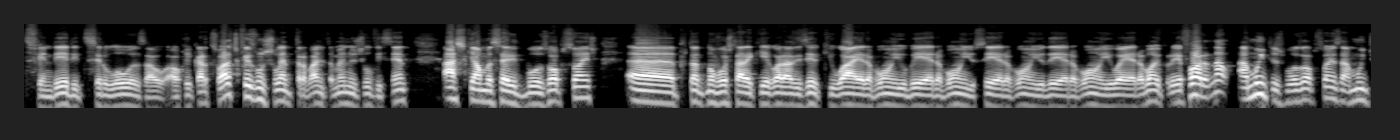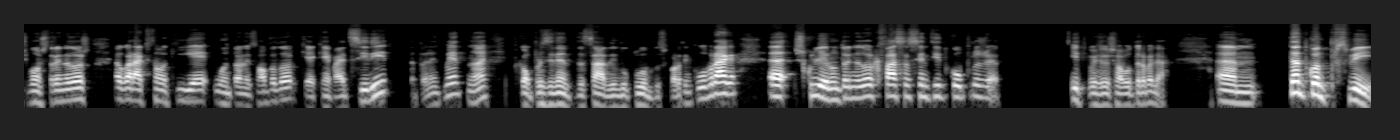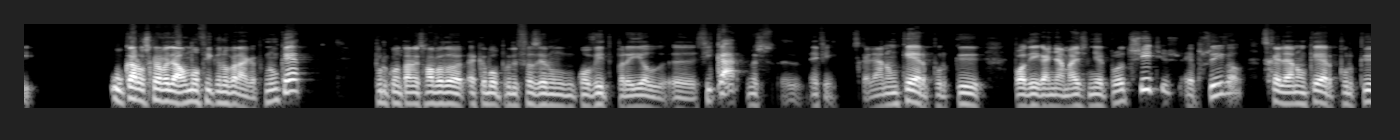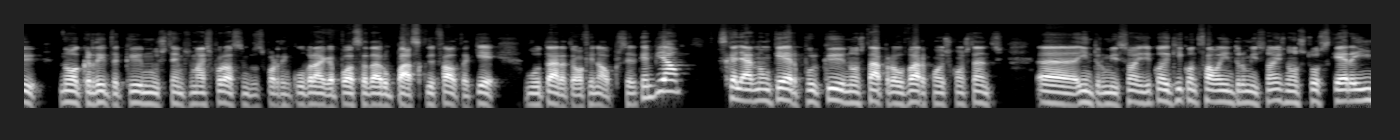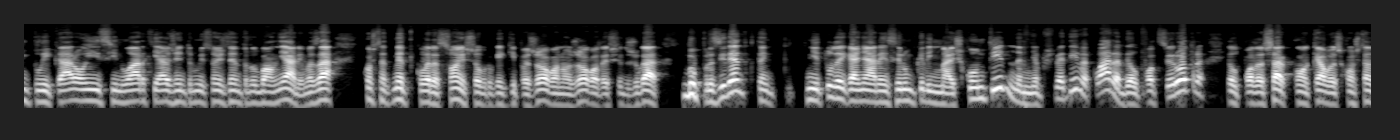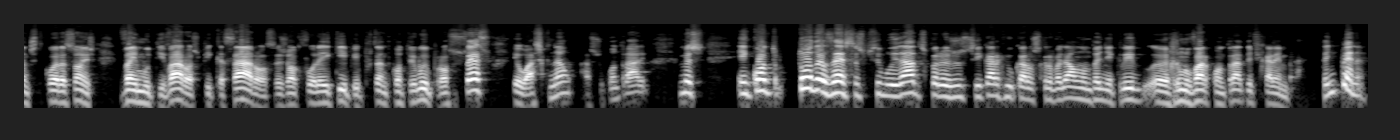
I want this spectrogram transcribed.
defender e de ser loas ao, ao, Ricardo Soares, que fez um excelente trabalho também no Gil Vicente. Acho que há uma série de boas opções, portanto não vou estar aqui agora a dizer que o A era bom e o B era bom e o C era bom e o D era bom e o E era bom e por aí fora. Não, há muitas boas opções, há muitos bons treinadores. Agora a questão aqui é o António Salvador, que é quem vai decidir, aparentemente, não é? Porque é o presidente da SAD e do clube do Sporting Clube Braga, uh, escolher um treinador que faça sentido com o projeto. E depois deixá-lo trabalhar. Um, tanto quanto percebi, o Carlos Carvalhal não fica no Braga porque não quer porque o António Salvador acabou por lhe fazer um convite para ele uh, ficar, mas, uh, enfim, se calhar não quer porque pode ir ganhar mais dinheiro por outros sítios, é possível. Se calhar não quer porque não acredita que nos tempos mais próximos o Sporting Clube Braga possa dar o passo que lhe falta, que é lutar até ao final por ser campeão se calhar não quer porque não está para levar com as constantes uh, intromissões. E aqui, quando falo em intromissões, não estou sequer a implicar ou a insinuar que haja intromissões dentro do balneário, mas há constantemente declarações sobre o que a equipa joga ou não joga ou deixa de jogar do presidente, que tem, tinha tudo a ganhar em ser um bocadinho mais contido, na minha perspectiva. Claro, a dele pode ser outra. Ele pode achar que com aquelas constantes declarações vem motivar ou espicaçar, ou seja o que for a equipa, e portanto contribui para o sucesso. Eu acho que não, acho o contrário. Mas encontro todas estas possibilidades para justificar que o Carlos Carvalhal não tenha querido uh, renovar contrato e ficar em Braga. Tenho pena.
